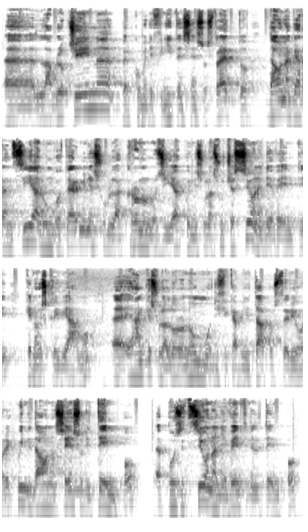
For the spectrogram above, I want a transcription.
Eh, la blockchain, per come definita in senso stretto, dà una garanzia a lungo termine sulla cronologia, quindi sulla successione di eventi che noi scriviamo eh, e anche sulla loro non modificabilità posteriore, quindi dà un senso di tempo, eh, posiziona gli eventi nel tempo,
